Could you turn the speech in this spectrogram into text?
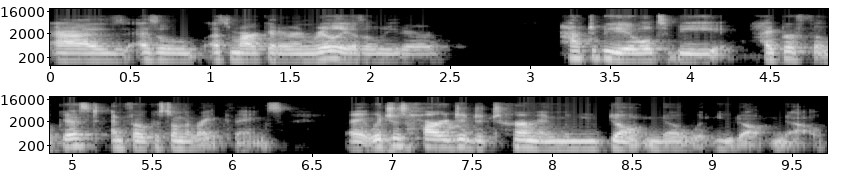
as as a as a marketer and really as a leader have to be able to be hyper focused and focused on the right things right? Which is hard to determine when you don't know what you don't know.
